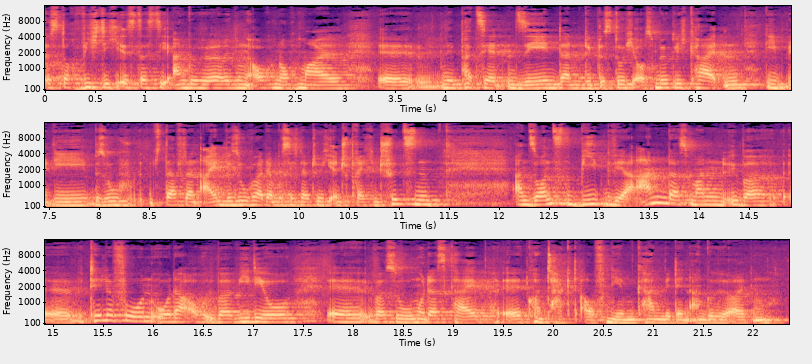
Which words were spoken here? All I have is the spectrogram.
es doch wichtig ist, dass die Angehörigen auch noch mal äh, den Patienten sehen, dann gibt es durchaus Möglichkeiten. Die, die Besuch darf dann ein Besucher, der muss sich natürlich entsprechend schützen. Ansonsten bieten wir an, dass man über äh, Telefon oder auch über Video, äh, über Zoom oder Skype äh, Kontakt aufnehmen kann mit den Angehörigen.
